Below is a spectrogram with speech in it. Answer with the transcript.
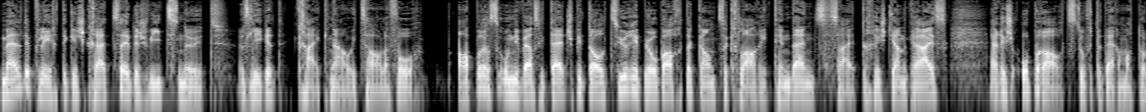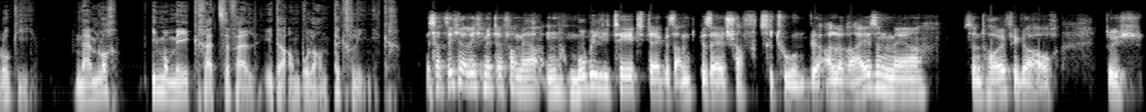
Meldepflichtig ist Krätze in der Schweiz nicht. Es liegen keine genauen Zahlen vor. Aber das Universitätsspital Zürich beobachtet ganz eine klare Tendenz, sagt Christian Greis. Er ist Oberarzt auf der Dermatologie. Nämlich immer mehr Krätzenfälle in der ambulanten Klinik. Es hat sicherlich mit der vermehrten Mobilität der Gesamtgesellschaft zu tun. Wir alle reisen mehr, sind häufiger auch durch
